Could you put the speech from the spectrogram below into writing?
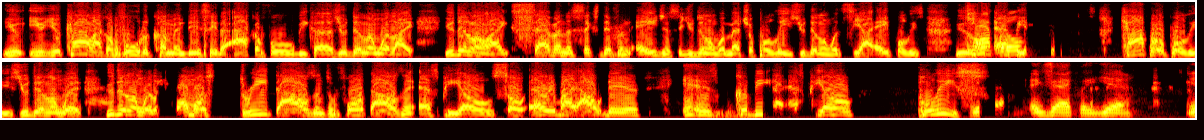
You you you're kind of like a fool to come in DC to act a fool because you're dealing with like you're dealing with like seven to six different agencies. You're dealing with Metro Police. You're dealing with CIA Police. You're dealing with Capitol. FBI Capitol Police. You're dealing with you're dealing with almost three thousand to four thousand SPOs. So everybody out there is could be an SPO police. Exactly. Yeah. And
